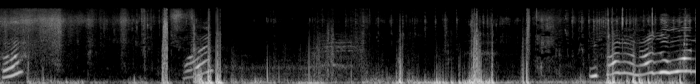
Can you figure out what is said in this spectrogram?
Huh? What? You found another one?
